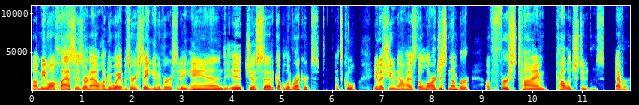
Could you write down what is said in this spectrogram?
Uh, meanwhile, classes are now underway at Missouri State University, and it just set a couple of records. That's cool. MSU now has the largest number of first time college students ever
